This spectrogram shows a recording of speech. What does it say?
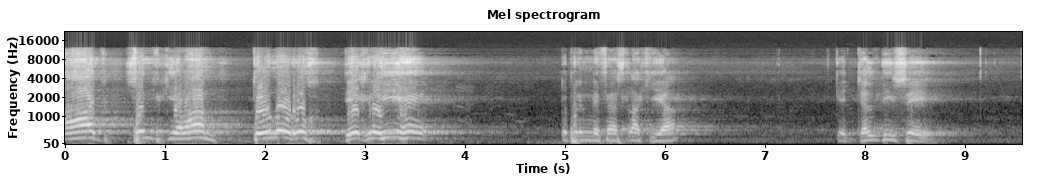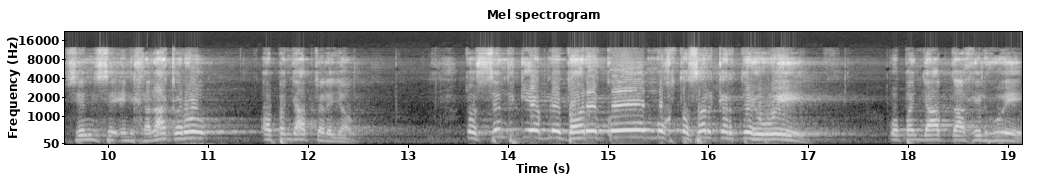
आज सिंध की आवाम दोनों रुख देख रही है। तो फिर हमने फैसला किया कि जल्दी से सिंध से इनखला करो और पंजाब चले जाओ। तो सिंध के अपने दौरे को मुख्तसर करते हुए वो पंजाब दाखिल हुए।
